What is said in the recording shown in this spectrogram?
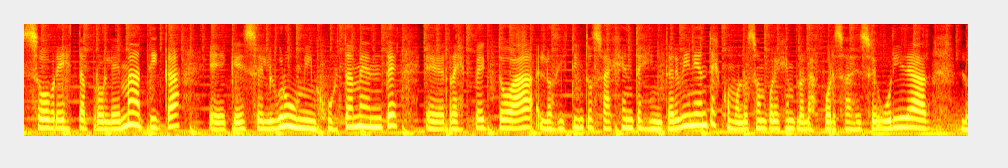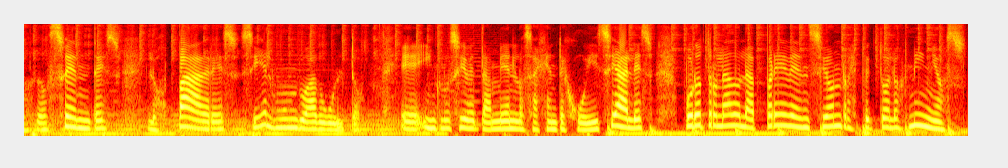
sobre esta problemática eh, que es el grooming justamente eh, respecto a los distintos agentes intervinientes como lo son por ejemplo las fuerzas de seguridad, los docentes, los padres, ¿sí? el mundo adulto, eh, inclusive también los agentes judiciales. Por otro lado la prevención respecto a los niños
